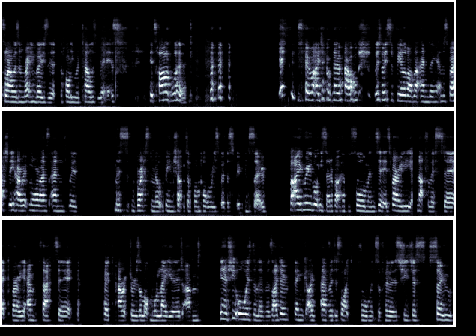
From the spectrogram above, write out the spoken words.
flowers and rainbows that Hollywood tells you it is. It's hard work. so I don't know how we're supposed to feel about that ending, and especially how it more or less ends with this breast milk being chucked up on Paul Reese Witherspoon. So, but I agree with what you said about her performance. It's very naturalistic, very empathetic. Her character is a lot more layered, and you know she always delivers. I don't think I've ever disliked a performance of hers. She's just so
